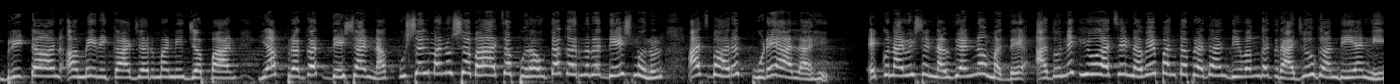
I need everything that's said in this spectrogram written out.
ब्रिटन अमेरिका जर्मनी जपान या प्रगत देशांना कुशल मनुष्यबळाचा पुरवठा करणारा देश म्हणून आज भारत पुढे आला आहे. एकोणावीसशे नव्याण्णवमध्ये आधुनिक युगाचे नवे पंतप्रधान दिवंगत राजीव गांधी यांनी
